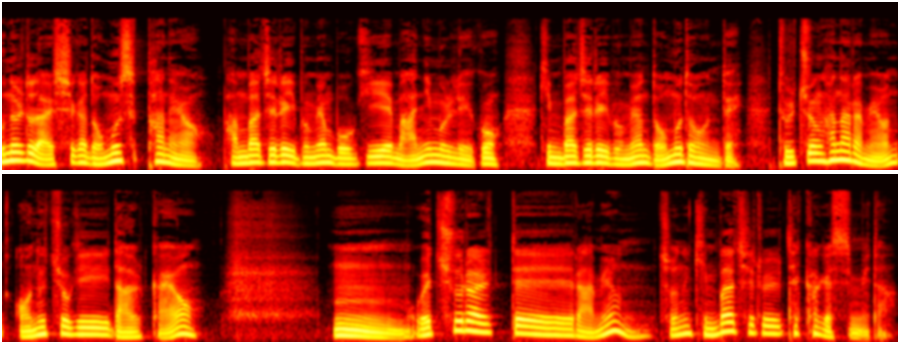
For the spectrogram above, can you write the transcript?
오늘도 날씨가 너무 습하네요. 반바지를 입으면 모기에 많이 물리고, 긴 바지를 입으면 너무 더운데, 둘 중 하나라면 어느 쪽이 나을까요? 음, 외출할 때라면 저는 긴 바지를 택하겠습니다.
